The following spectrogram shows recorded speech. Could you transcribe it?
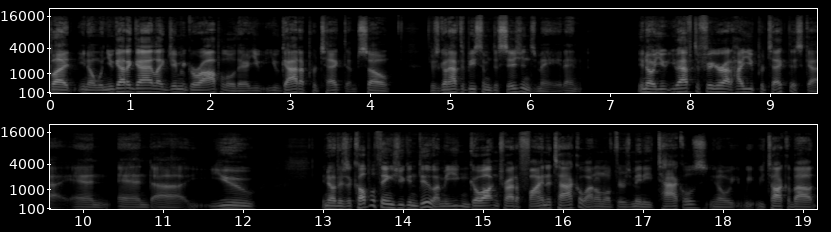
but you know when you got a guy like Jimmy Garoppolo there, you you got to protect him. So there's going to have to be some decisions made, and you know you you have to figure out how you protect this guy, and and uh, you you know, there's a couple things you can do. I mean, you can go out and try to find a tackle. I don't know if there's many tackles. You know, we, we talk about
